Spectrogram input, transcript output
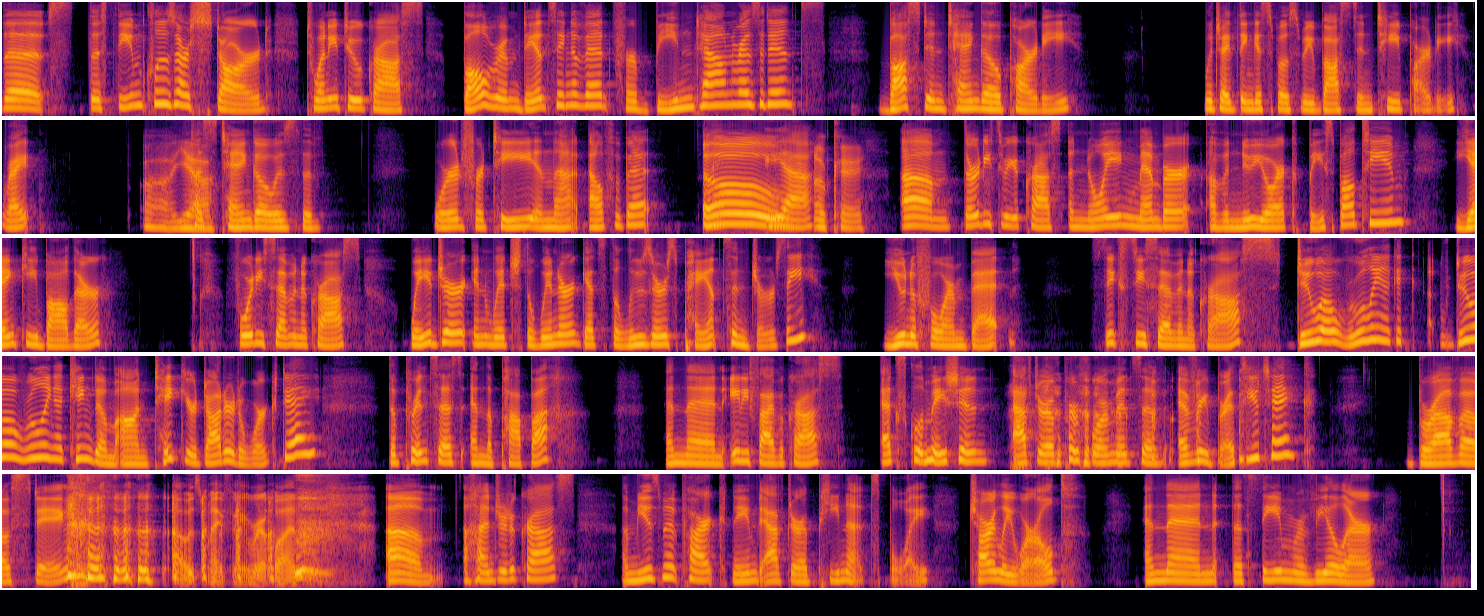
the the theme clues are starred, 22 across, ballroom dancing event for Beantown residents, Boston Tango Party, which I think is supposed to be Boston Tea Party, right? Uh, yeah. Because tango is the word for tea in that alphabet. Oh, Yeah. Okay. Um, 33 across, annoying member of a New York baseball team, Yankee bother. 47 across, wager in which the winner gets the loser's pants and jersey, uniform bet. 67 across, duo ruling a, duo ruling a kingdom on take your daughter to work day, the princess and the papa. And then 85 across, exclamation after a performance of Every Breath You Take. Bravo, Sting. that was my favorite one. Um, 100 across, amusement park named after a Peanuts boy, Charlie World. And then the theme revealer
